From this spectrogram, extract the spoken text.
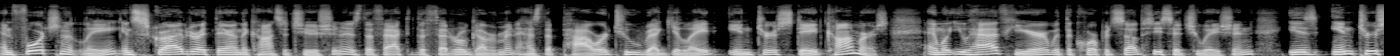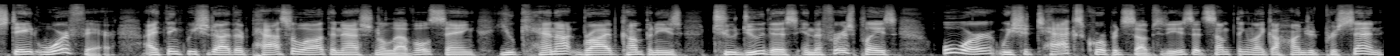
And fortunately, inscribed right there in the Constitution is the fact that the federal government has the power to regulate interstate commerce. And what you have here with the corporate subsidy situation is interstate warfare. I think we should either pass a law at the national level saying you cannot bribe companies to do this in the first place, or we should tax corporate subsidies at something like 100%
